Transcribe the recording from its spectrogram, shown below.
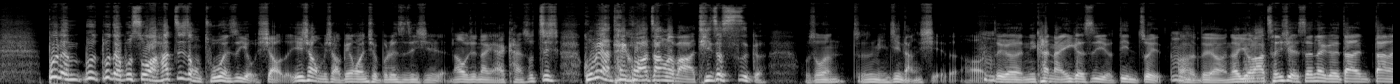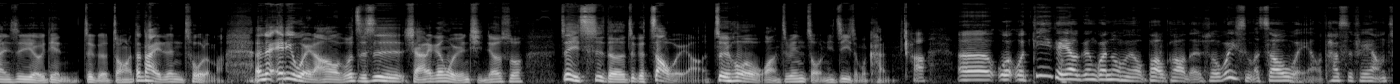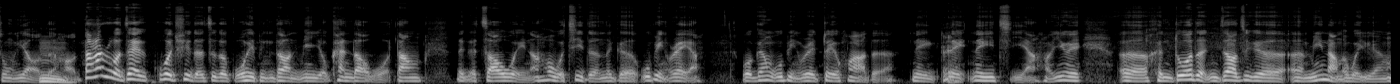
不能不不得不说啊，他这种图文是有效的，因为像我们小编完全不认识这些人，然后我就拿给他看，说这国民党太夸张了吧，提这四个。我说这是民进党写的啊，这个你看哪一个是有定罪啊？对啊，那有啦，陈雪生那个当然当然是有一点这个状况，但他也认错了嘛。那 anyway 啦，哦，我只是想来跟委员请教说，这一次的这个赵伟啊，最后往这边走，你自己怎么看？好，呃，我我第一个要跟观众朋友报告的说，为什么赵伟啊，他是非常重要的哈。大家如果在过去的这个国会频道里面有看到我当那个赵伟，然后我记得那个吴炳瑞啊。我跟吴炳瑞对话的那那那一集啊，哈，因为呃很多的你知道这个呃民进党的委员。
